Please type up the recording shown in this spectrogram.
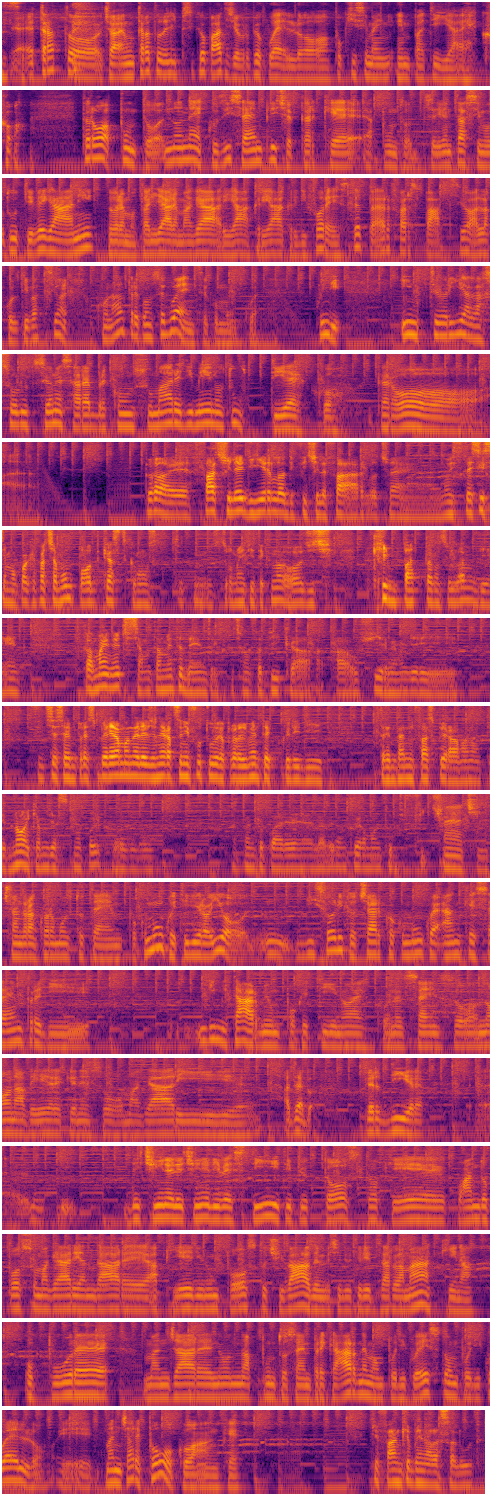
sì. è, tratto, cioè, è un tratto degli psicopatici, è proprio quello, pochissima in- empatia, ecco. Però appunto non è così semplice perché appunto se diventassimo tutti vegani dovremmo tagliare magari acri acri di foreste per far spazio alla coltivazione, con altre conseguenze comunque. Quindi in teoria la soluzione sarebbe consumare di meno tutti, ecco, però... Eh, però è facile dirlo, difficile farlo, cioè noi stessi siamo qua che facciamo un podcast con st- strumenti tecnologici che impattano sull'ambiente, ormai noi ci siamo talmente dentro che facciamo fatica a uscirne, magari si dice sempre speriamo nelle generazioni future, probabilmente quelli di 30 anni fa speravano che noi cambiassimo qualcosa a quanto pare la vedo ancora molto difficile. Eh, ci, ci, andrà ancora molto tempo. Comunque ti dirò, io di solito cerco comunque anche sempre di, limitarmi un pochettino, ecco, nel senso non avere, che ne so, magari, eh, ad per dire, eh, decine e decine di vestiti piuttosto che quando posso magari andare a piedi in un posto ci vado invece di utilizzare la macchina, oppure mangiare non appunto sempre carne ma un po' di questo, un po' di quello e mangiare poco anche. Che fa anche bene alla salute.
